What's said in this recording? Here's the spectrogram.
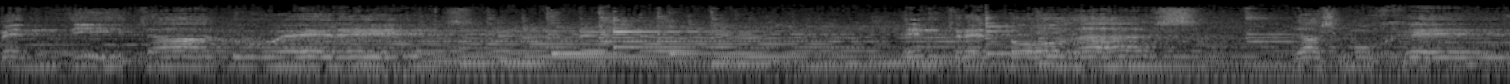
Bendita tú eres entre todas las mujeres.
